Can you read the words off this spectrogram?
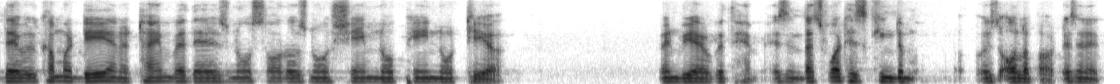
There will come a day and a time where there is no sorrows, no shame, no pain, no tear when we are with Him. Isn't that's what His kingdom is all about, isn't it?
